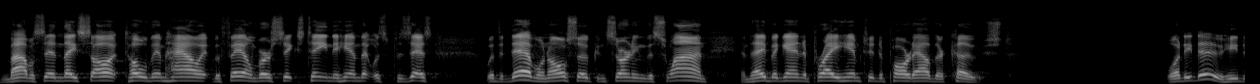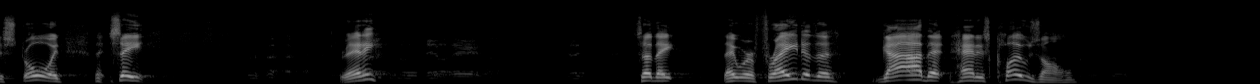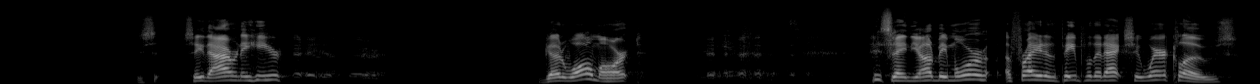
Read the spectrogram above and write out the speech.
The Bible said, and they saw it, told them how it befell. In verse 16, to him that was possessed with the devil, and also concerning the swine, and they began to pray him to depart out of their coast. What did he do? He destroyed. See, ready? So they they were afraid of the guy that had his clothes on. See the irony here? Go to Walmart. It's saying you ought to be more afraid of the people that actually wear clothes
